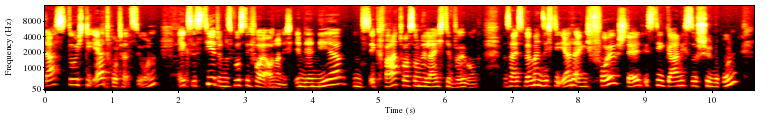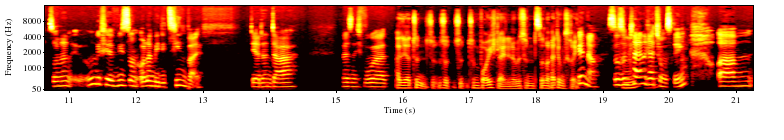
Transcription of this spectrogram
dass durch die Erdrotation existiert, und das wusste ich vorher auch noch nicht, in der Nähe des Äquators so eine leichte Wölbung. Das heißt, wenn man sich die Erde eigentlich vorstellt, ist die gar nicht so schön rund, sondern ungefähr wie so ein oller Medizinball, der dann da, weiß nicht, wo er Also ja, so, so zum Bäuchlein, damit so, ein- so ein Rettungsring. Genau, so, so einen Mhm. kleinen Rettungsring. Ähm,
